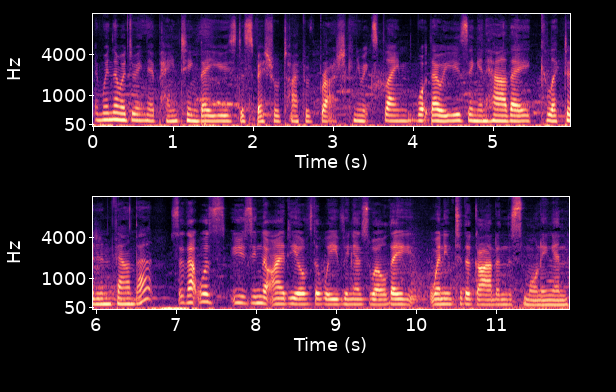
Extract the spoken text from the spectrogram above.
And when they were doing their painting, they used a special type of brush. Can you explain what they were using and how they collected and found that? So that was using the idea of the weaving as well. They went into the garden this morning and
